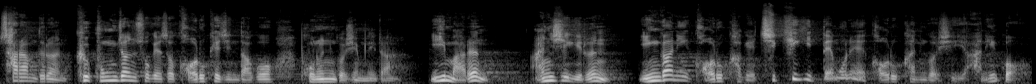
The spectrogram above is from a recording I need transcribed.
사람들은 그 궁전 속에서 거룩해진다고 보는 것입니다. 이 말은 안식일은 인간이 거룩하게 지키기 때문에 거룩한 것이 아니고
